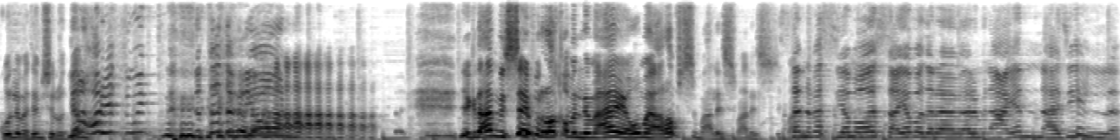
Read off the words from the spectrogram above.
كل ما تمشي يا لقدام نهار أسود! ده 3 مليون! يا جدعان مش شايف الرقم اللي معايا؟ هو ما يعرفش. معلش معلش استنى بس يابا وسع يابا ده أنا من أعيان هذه ال...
